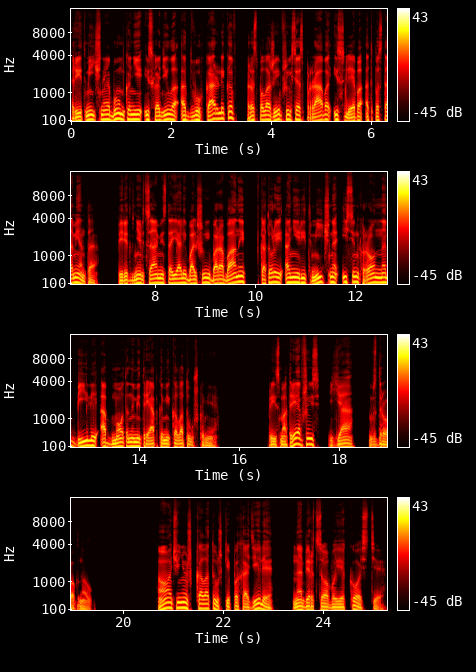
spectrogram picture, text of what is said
Ритмичное бумканье исходило от двух карликов, расположившихся справа и слева от постамента. Перед гнильцами стояли большие барабаны, в которые они ритмично и синхронно били обмотанными тряпками-колотушками. Присмотревшись, я вздрогнул. Очень уж колотушки походили на берцовые кости.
